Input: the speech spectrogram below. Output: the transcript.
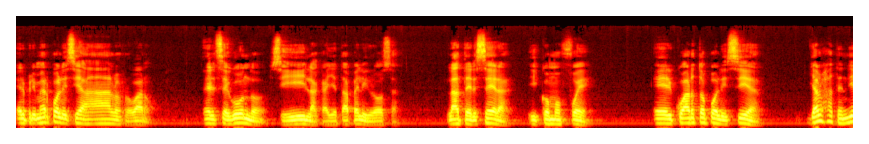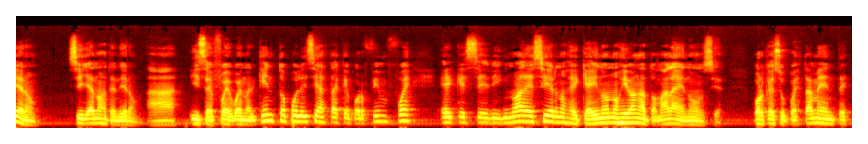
El primer policía, ah, los robaron. El segundo, sí, la calle está peligrosa. La tercera, ¿y cómo fue? El cuarto policía, ¿ya los atendieron? Sí, ya nos atendieron. Ah, y se fue. Bueno, el quinto policía hasta que por fin fue el que se dignó a decirnos de que ahí no nos iban a tomar la denuncia, porque supuestamente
